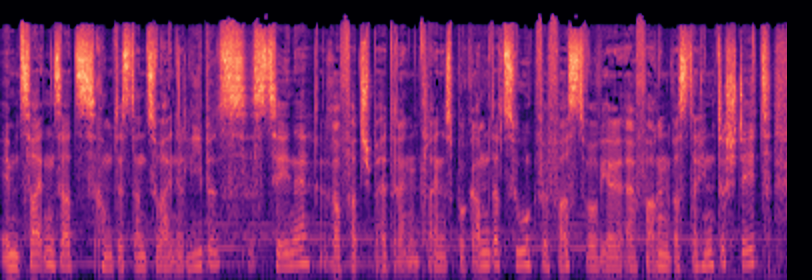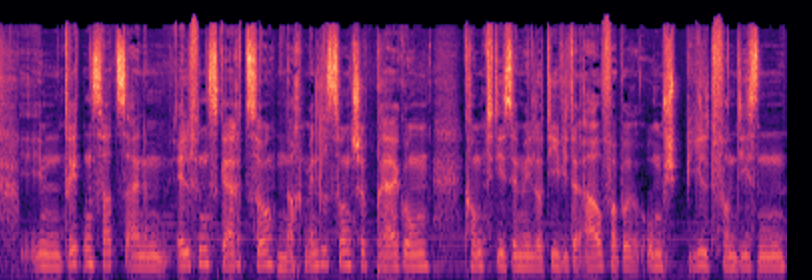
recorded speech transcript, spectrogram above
Im zweiten Satz kommt es dann zu einer Liebesszene. Raff hat später ein kleines Programm dazu verfasst, wo wir erfahren, was dahinter steht. Im dritten Satz, einem Elfenscherzo, nach Mendelssohnscher Prägung, kommt diese Melodie wieder auf, aber umspielt von diesen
